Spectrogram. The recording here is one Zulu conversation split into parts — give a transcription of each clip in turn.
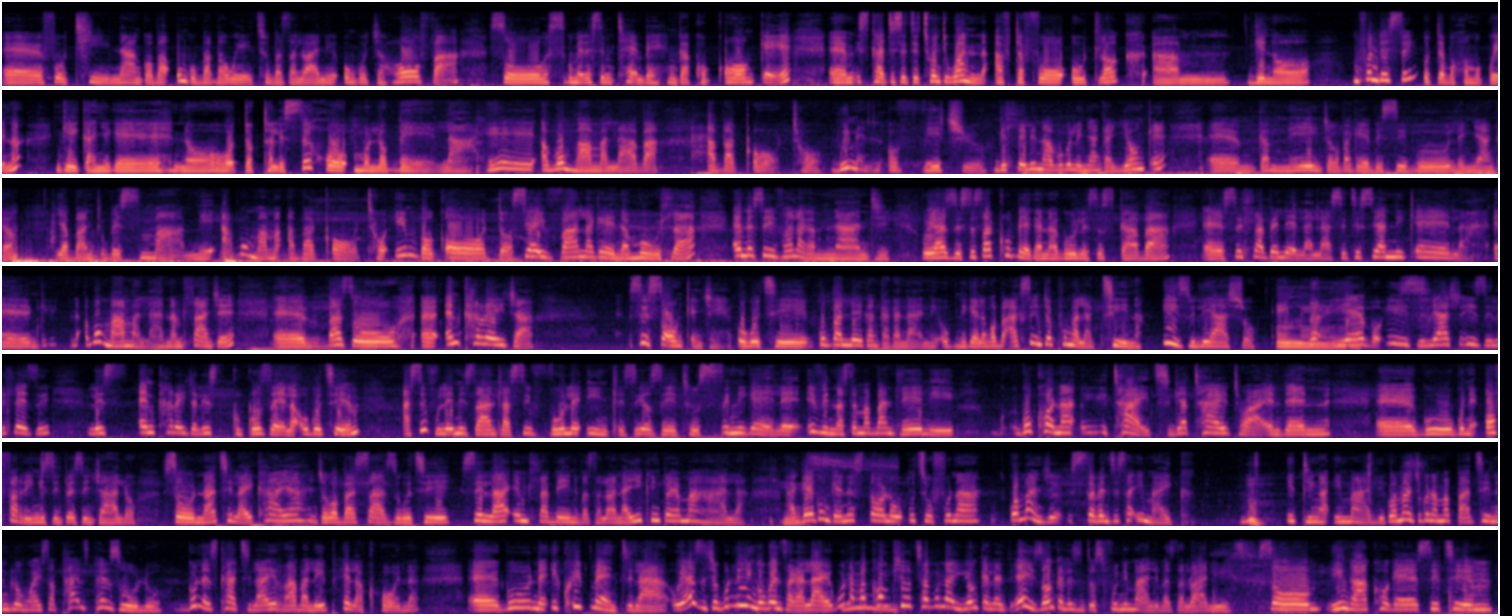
eh for thina ngoba ungubaba wethu bazalwane unguJehova Jehova so sikumele simthembe ngakho konke. Um isikhathi sithi 21 after 4 o'clock um ngino Mfundisi uTebogo Mokwena ngikanye ke no Dr Lesego Molobela. Hey abomama laba. Abaqotho women of virtue. Ngihleli nabo kulenyanga yonke em kaMay njengoba ke besiku lenyanga yabantu besimame. Abomama abaqotho imbokodo siyayivala ke namuhla ende siyivala kamnandi. Uyazi sisaqhubeka nakule sisigaba eh sihlabelela la sithi siyanikela eh abomama la namhlanje eh bazo uh, encourage sisonke nje ukuthi kubaleka kangakanani ukunikela ngoba akusinto ephuma la kuthina. Izwi liyasho. Amen. Yebo izwi liyasho izwi lihlezi lis encourage lisigqugquzela ukuthi asivuleni izandla sivule inhliziyo zethu sinikele. Even nasemabandleni kukhona i-tight kuyathayithwa and then eh kune offering izinto ezinjalo. So nathi la ekhaya njengoba sazi ukuthi sila emhlabeni bazalwana ayikho into yamahala angeke ungene esitolo uthi ufuna kwamanje sisebenzisa imic. Mm. Idinga imali. Kwamanje kunama button ngilongwayisa phansi phezulu. Kunesikhathi la iraba leyiphela khona. Eh kune equipment la. Uyazi nje kuningi okwenzakalayo. Kunama computer kuna yonke lento hey zonke lezi zinto sifuna imali bazalwane. So ingakho ke sithi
